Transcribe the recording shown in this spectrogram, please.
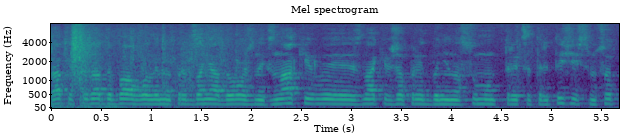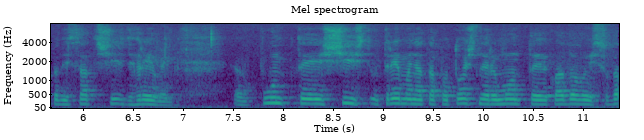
Також сюди додавали ми придбання дорожніх знаків. Е, Знаки вже придбані на суму 33 тисяч 756 гривень. Е, пункт 6 утримання та поточний ремонт е, кладовищ. Сюди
